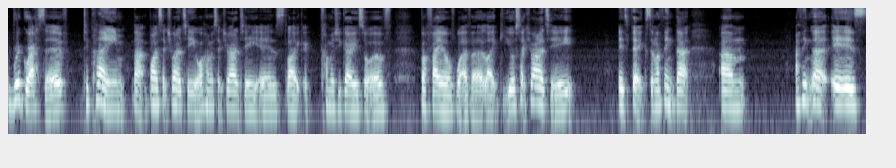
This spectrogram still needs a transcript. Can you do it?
regressive to claim that bisexuality or homosexuality is like a come as you go sort of buffet of whatever. Like your sexuality is fixed, and I think that um, I think that it is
